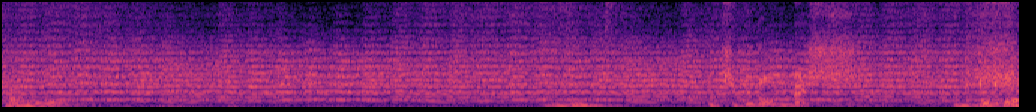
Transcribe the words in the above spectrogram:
Handle mm-hmm. it. 2015 Joker. Okay,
